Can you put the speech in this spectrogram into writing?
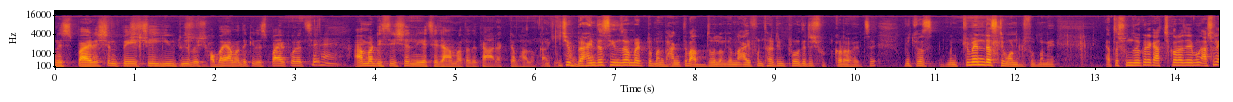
ইন্সপায়ারেশন পেয়েছি ইউটিউবে সবাই আমাদেরকে ইন্সপায়ার করেছে। হ্যাঁ। আমরা ডিসিশন নিয়েছে যে আমরা তাদেরকে আর একটা ভালো কাজ কিছু বিহাইন্ড দ্য সিনস আমরা একটু মানে ভাঙতে বাধ্য হলাম। যেমন আইফোন থার্টিন প্রো যেটা শ্যুট করা হয়েছে উইচ ওয়াজ মানে ট্রিমেন্ডাসলি ওয়ান্ডারফুল মানে এত সুন্দর করে কাজ করা যায় এবং আসলে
